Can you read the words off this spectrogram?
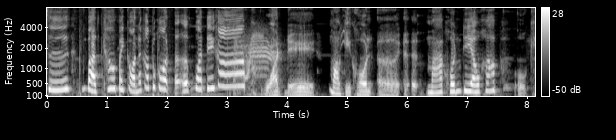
ซื้อบัตรเข้าไปก่อนนะครับทุกคนเออสวัสดีครับสวัสดีมากี่คนเอ่ยเอ่อมาคนเดียวครับ โอเค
